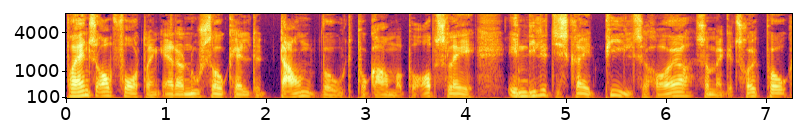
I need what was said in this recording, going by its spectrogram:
På hans opfordring er der nu såkaldte downvote-programmer på opslag, en lille diskret pil til højre, som man kan trykke på,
